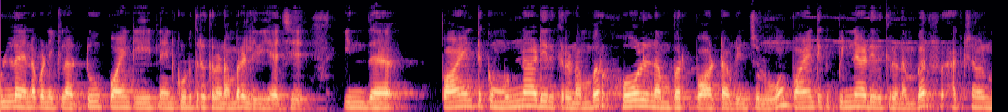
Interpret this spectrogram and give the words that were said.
உள்ளே என்ன பண்ணிக்கலாம்? டூ பாயிண்ட் எயிட் நைன் கொடுத்துருக்குற நம்பர் எழுதியாச்சு. இந்த பாயிண்ட்டுக்கு முன்னாடி இருக்கிற நம்பர் ஹோல் நம்பர் பாட் அப்படின்னு சொல்லுவோம். பாயிண்ட்டுக்கு பின்னாடி இருக்கிற number fractional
